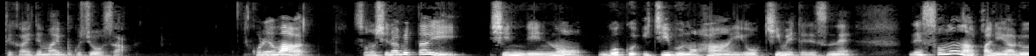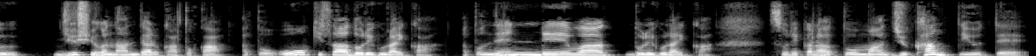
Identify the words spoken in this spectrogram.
って書いて埋木調査。これは、その調べたい森林のごく一部の範囲を決めてですね、で、その中にある樹種が何であるかとか、あと大きさはどれぐらいか、あと年齢はどれぐらいか、それからあと、まあ、樹幹って言って、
